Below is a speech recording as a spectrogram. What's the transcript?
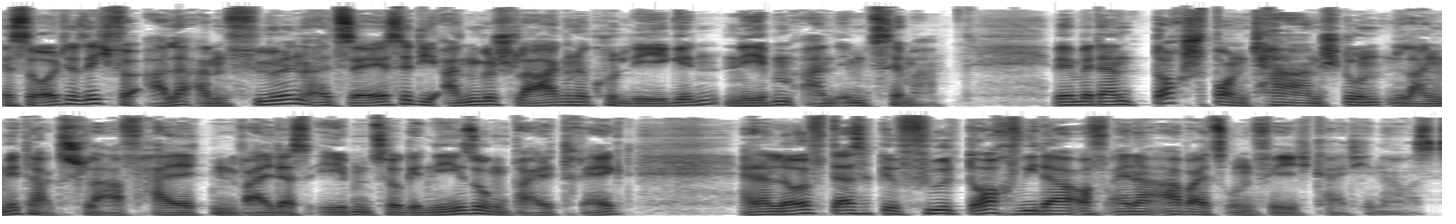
es sollte sich für alle anfühlen, als säße die angeschlagene Kollegin nebenan im Zimmer. Wenn wir dann doch spontan stundenlang Mittagsschlaf halten, weil das eben zur Genesung beiträgt, ja, dann läuft das Gefühl doch wieder auf eine Arbeitsunfähigkeit hinaus.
